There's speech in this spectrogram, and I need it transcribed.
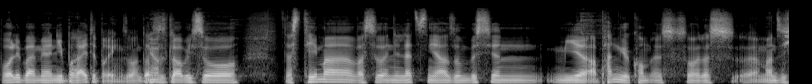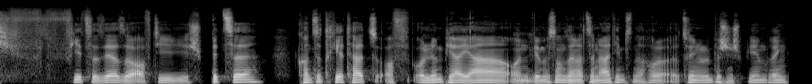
Volleyball mehr in die Breite bringen. So. Und das Ja. ist, glaube ich, so das Thema, was so in den letzten Jahren so ein bisschen mir abhandengekommen ist. So, dass äh, man sich viel zu sehr so auf die Spitze konzentriert hat, auf Olympiajahr und wir müssen unsere Nationalteams nach, zu den Olympischen Spielen bringen.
